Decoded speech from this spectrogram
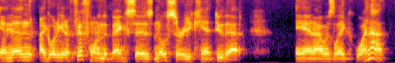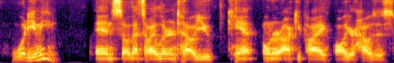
And then I go to get a fifth one, and the bank says, no, sir, you can't do that. And I was like, why not? What do you mean? And so that's how I learned how you can't owner occupy all your houses.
